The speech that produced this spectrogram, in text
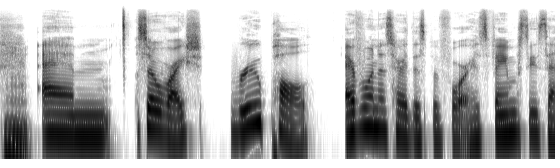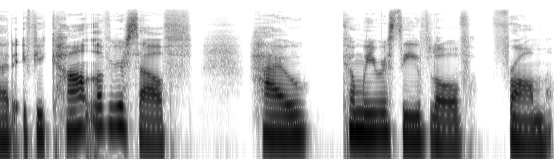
Mm. Um. So right, RuPaul. Everyone has heard this before. Has famously said, "If you can't love yourself, how can we receive love from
